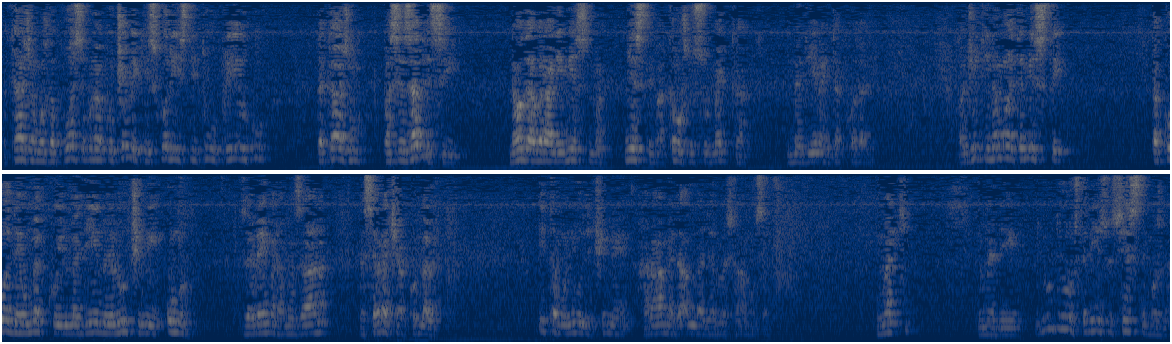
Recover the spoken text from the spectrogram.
Da kažem, možda posebno ako čovjek iskoristi tu priliku, da kažem, pa se zadesi na odabranim mjestima, mjestima kao što su Mekka, Medina i tako dalje. Međutim, nemojte misliti tako da je u Meku ili Medinu ili učini umru za vreme Ramazana, da se vraća ako melek. I tamo ljudi čine harame da Allah jel šanu sačuva. U Meki i Medinu. Ljudi uopšte nisu svjesni možda,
